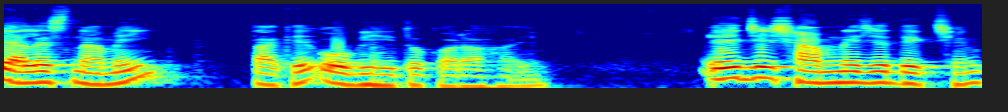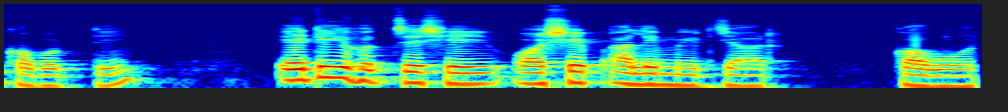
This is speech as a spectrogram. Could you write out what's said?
প্যালেস নামেই তাকে অভিহিত করা হয়। এই যে সামনে যে দেখছেন কবরটি, এটি হচ্ছে সেই অশেফ আলী মির্জার কবর,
